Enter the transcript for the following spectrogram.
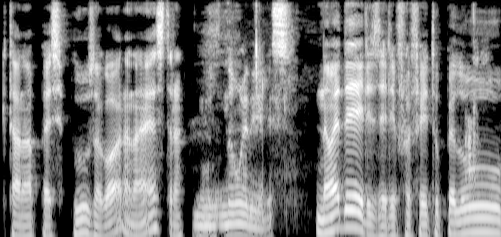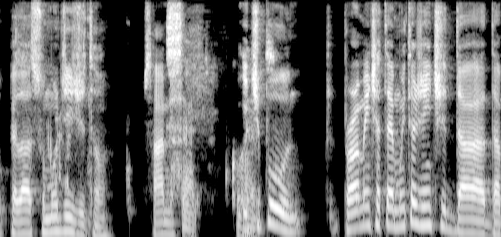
que tá na PS Plus agora, na Extra, Não é deles. não é deles, ele foi feito pelo, pela Sumo Digital, sabe? Certo, E tipo, provavelmente até muita gente da, da,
